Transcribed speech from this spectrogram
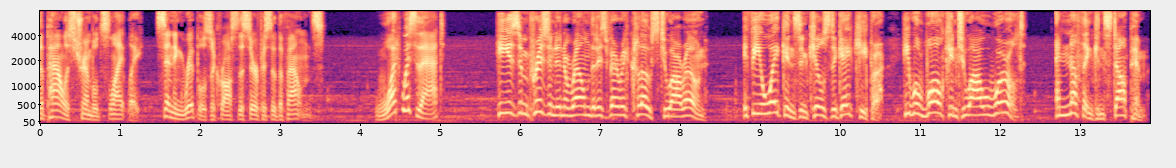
The palace trembled slightly, sending ripples across the surface of the fountains. What was that? He is imprisoned in a realm that is very close to our own. If he awakens and kills the gatekeeper, he will walk into our world, and nothing can stop him.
